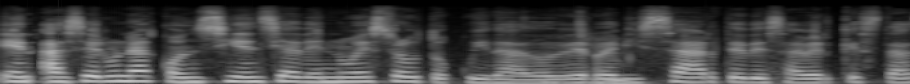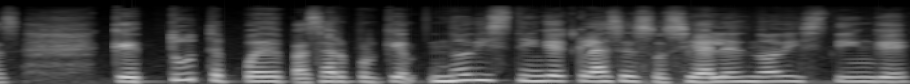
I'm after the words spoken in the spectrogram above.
en hacer una conciencia de nuestro autocuidado, de revisarte, de saber que estás, que tú te puede pasar, porque no distingue clases sociales, no distingue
